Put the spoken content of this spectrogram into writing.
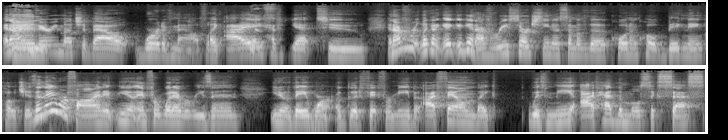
And, and I'm very much about word of mouth. Like I yes. have yet to, and I've re- like again, I've researched, you know, some of the quote unquote big name coaches, and they were fine, it, you know, and for whatever reason, you know, they weren't a good fit for me. But I found like with me, I've had the most success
